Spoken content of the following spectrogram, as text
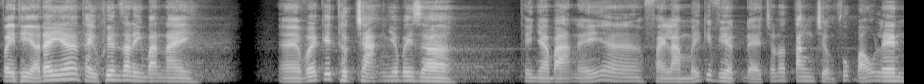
Vậy thì ở đây thầy khuyên gia đình bạn này à, với cái thực trạng như bây giờ thì nhà bạn ấy ờ, phải làm mấy cái việc để cho nó tăng trưởng phúc báu lên.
